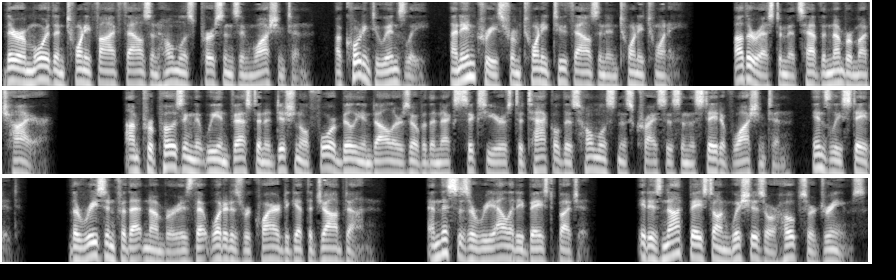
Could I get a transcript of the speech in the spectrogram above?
There are more than 25,000 homeless persons in Washington, according to Inslee, an increase from 22,000 in 2020. Other estimates have the number much higher. I'm proposing that we invest an additional $4 billion over the next six years to tackle this homelessness crisis in the state of Washington, Inslee stated. The reason for that number is that what it is required to get the job done. And this is a reality based budget. It is not based on wishes or hopes or dreams.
